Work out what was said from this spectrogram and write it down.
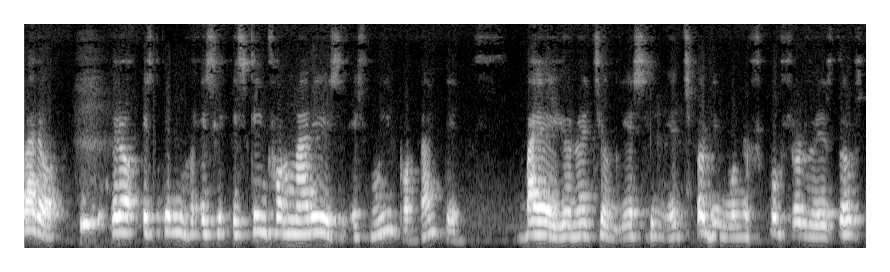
Claro, pero es que, es, que informar es, es, muy importante. Vaya, yo no he hecho ni he hecho ningunos cursos de estos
